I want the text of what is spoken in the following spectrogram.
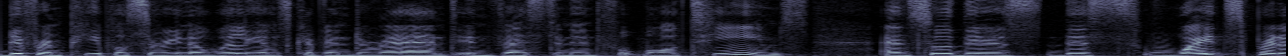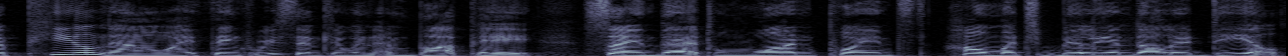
different people, Serena Williams, Kevin Durant, investing in football teams. And so there's this widespread appeal now. I think recently when Mbappe signed that one point how much billion dollar deal.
